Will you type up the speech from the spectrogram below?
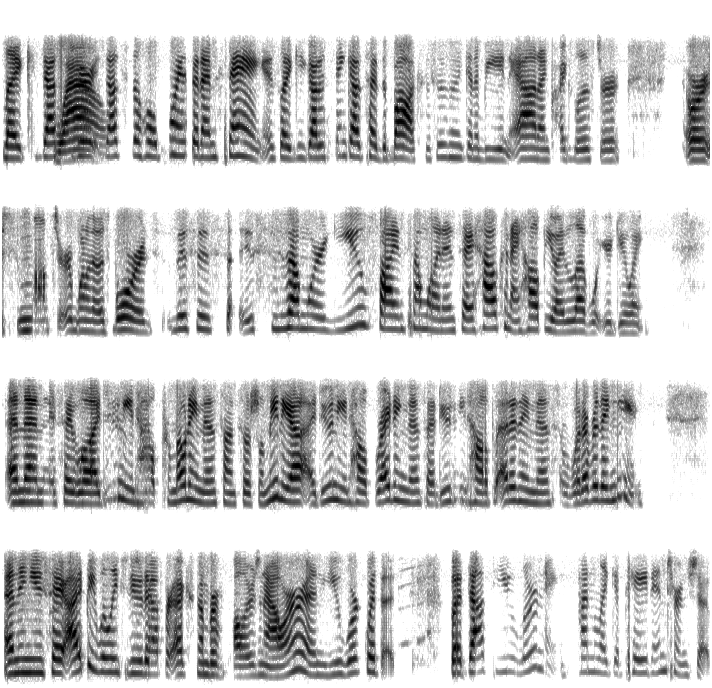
Like that's very, that's the whole point that I'm saying is like you got to think outside the box. This isn't going to be an ad on Craigslist or or Monster or one of those boards. This is, is somewhere you find someone and say, "How can I help you? I love what you're doing." And then they say, "Well, I do need help promoting this on social media. I do need help writing this. I do need help editing this, or whatever they need." And then you say, "I'd be willing to do that for X number of dollars an hour," and you work with it. But that's you learning, kind of like a paid internship.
